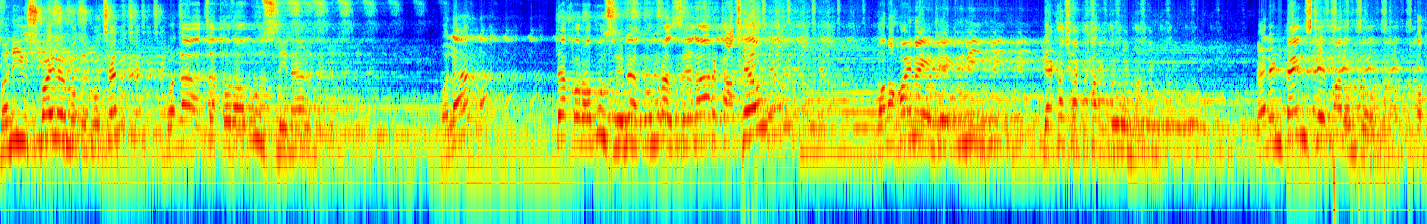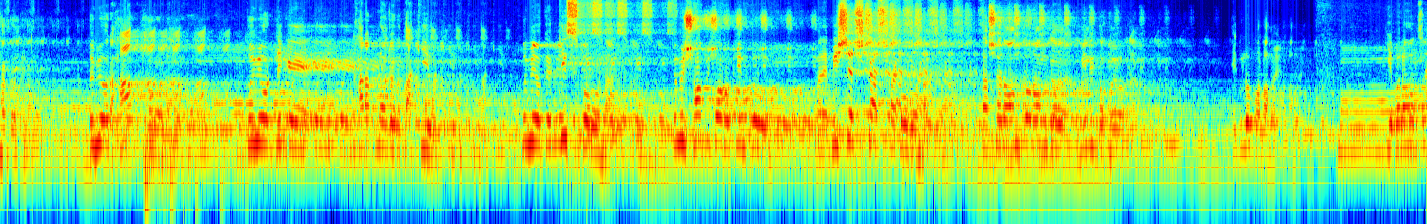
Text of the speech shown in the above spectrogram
বনি ইসরাইলের মধ্যে বলছেন, ওয়ালা তাকরাবুজ জিনা ওয়ালা তাকরাবুজ জিনা তোমরা জিনার কাছেও? বলা হয় নাই যে তুমি দেখা সাক্ষাৎ করো না। ভ্যালেন্টাইন্স ডে পালন করো না। কথা কথা তুমি ওর হাত ধরো না। তুমি ওর দিকে খারাপ নজরে তাকিও না। তুমি ওকে কিস করো না। তুমি সব করো কিন্তু মানে বিশেষ কাজটা করো না। তার সাথে অন্তরঙ্গ মিলিত হয়েও না। এগুলো বলা হয়। কি বলা হচ্ছে?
